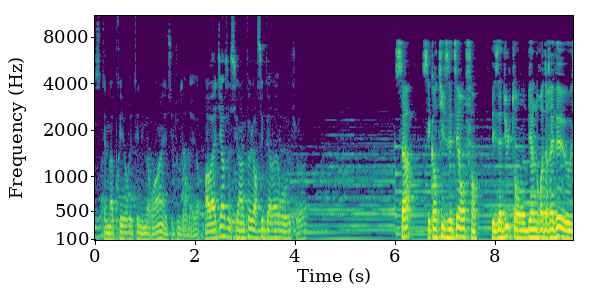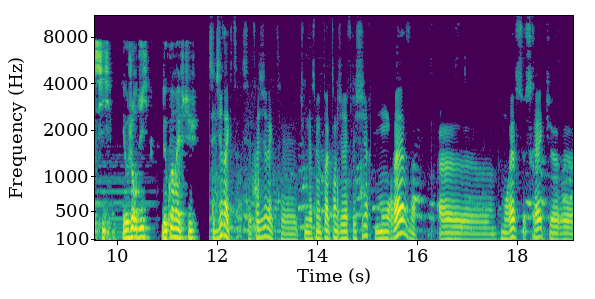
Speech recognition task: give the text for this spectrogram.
c'était ma priorité numéro un et c'est toujours d'ailleurs. On va dire je suis un peu leur super-héros, tu vois. Ça, c'est quand ils étaient enfants. Les adultes ont bien le droit de rêver eux aussi. Et aujourd'hui, de quoi rêves-tu C'est direct, c'est très direct. Tu me laisses même pas le temps d'y réfléchir. Mon rêve, euh, ce serait que euh,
